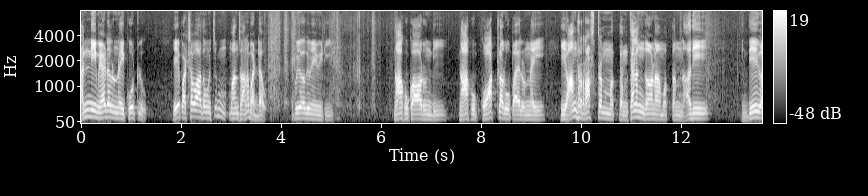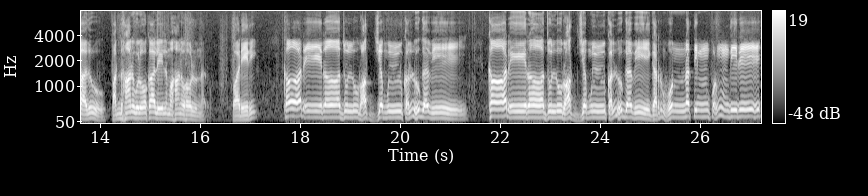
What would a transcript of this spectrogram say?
అన్ని మేడలున్నాయి కోట్లు. ఏ పక్షవాతం వచ్చి మంచాన పడ్డావు. ఉపయోగం ఏమిటి? నాకు కారుంది నాకు కోట్ల రూపాయలు ఉన్నాయి ఈ ఆంధ్ర రాష్ట్రం మొత్తం తెలంగాణ మొత్తం నాది. ఇంతేకాదు పద్నాలుగు లోకాలు వెళ్ళిన మహానుభావులు ఉన్నారు వారేరి? కారే రాజులు రాజ్యముల్ కలుగవే. కారే రాజులు రాజ్యముల్ కలుగవే గర్వోన్నతిన్ పొందిరే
